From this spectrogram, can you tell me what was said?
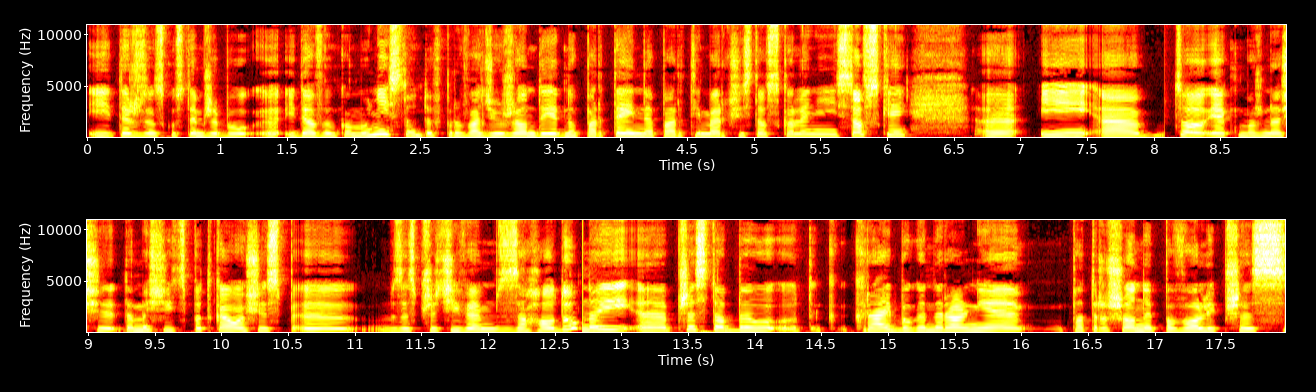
i też w związku z tym, że był e, ideowym komunistą, to wprowadził rządy jednopartyjne partii marksistowsko-leninistowskiej e, i to, jak można się domyślić, spotkało się z, ze sprzeciwem z zachodu. No i przez to był, kraj był generalnie patroszony powoli przez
